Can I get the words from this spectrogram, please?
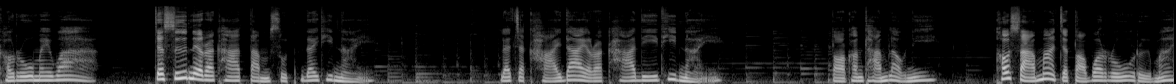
เขารู้ไหมว่า จะซื้อในราคาต่ำสุดได้ที่ไหน และจะขายได้ราคาดีที่ไหน ต่อคำถามเหล่านี้ เขาสามารถจะตอบว่ารู้หรือไม่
